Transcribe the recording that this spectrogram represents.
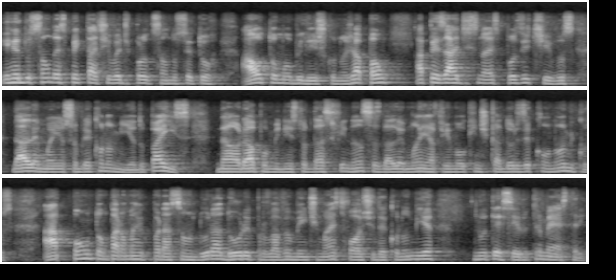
e redução da expectativa de produção do setor automobilístico no Japão, apesar de sinais positivos da Alemanha sobre a economia do país. Na Europa, o ministro das Finanças da Alemanha afirmou que indicadores econômicos apontam para uma recuperação duradoura e provavelmente mais forte da economia no terceiro trimestre,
